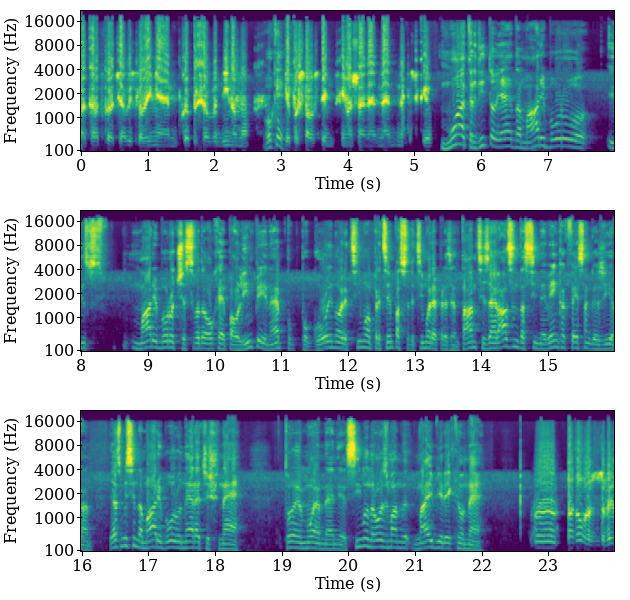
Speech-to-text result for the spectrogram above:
Takrat, ko je odšel iz Slovenije, ko je prišel v Dinamo, okay. je postal s tem finančno nedosegljiv. Ne, ne Moja trditev je, da Mariboru in Mariboru, če seveda ok, pa Olimpiji, ne, pogojno, recimo, predvsem pa so recimo reprezentanci, zdaj razen da si ne vem, kako je angažiran. Jaz mislim, da Mariboru ne rečeš ne. To je moje mnenje. Simon Rožman naj bi rekel ne. Mm, pa dobro, treba,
